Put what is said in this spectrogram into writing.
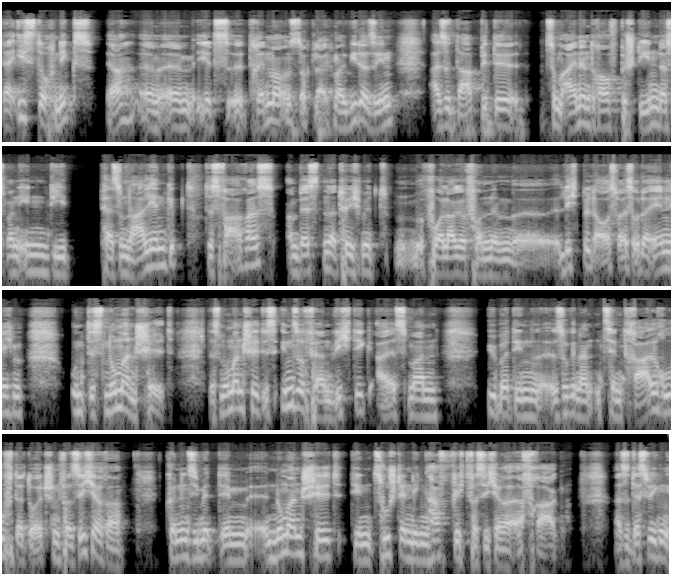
da ist doch nix. Ja, ähm, ähm, jetzt äh, trennen wir uns doch gleich mal wiedersehen. Also da bitte zum einen drauf bestehen, dass man ihnen die Personalien gibt des Fahrers, am besten natürlich mit Vorlage von einem äh, Lichtbildausweis oder ähnlichem und das Nummernschild. Das Nummernschild ist insofern wichtig, als man über den sogenannten Zentralruf der deutschen Versicherer können Sie mit dem Nummernschild den zuständigen Haftpflichtversicherer erfragen. Also deswegen,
